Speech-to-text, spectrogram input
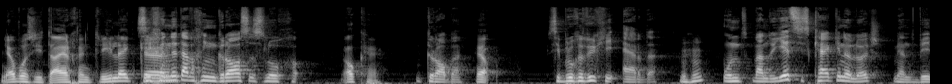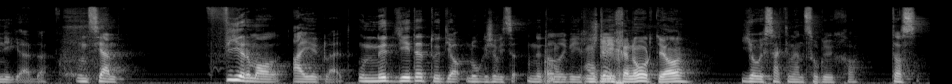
Ja, wo sie die Eier können reinlegen Sie können nicht einfach in ein grasses Loch Okay. graben. Ja. Sie brauchen wirklich Erde. Mhm. Und wenn du jetzt ins Keg hineinschaust, wir haben wenig Erde. Und sie haben viermal Eier gelegt. Und nicht jeder tut ja logischerweise nicht an der gleichen Am Stelle. gleichen Ort, ja. Jo, ich sag dir, wir haben so Glück gehabt, dass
